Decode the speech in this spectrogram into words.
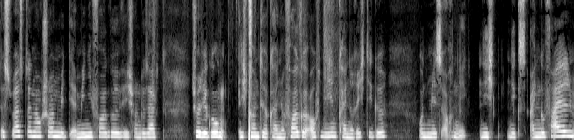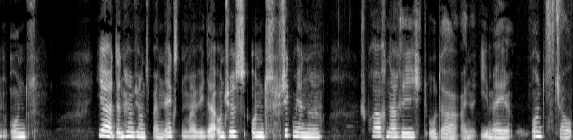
das war's dann auch schon mit der Mini-Folge. Wie schon gesagt, Entschuldigung, ich konnte keine Folge aufnehmen, keine richtige. Und mir ist auch nicht, nicht nichts eingefallen. Und ja, dann hören wir uns beim nächsten Mal wieder. Und tschüss. Und schickt mir eine Sprachnachricht oder eine E-Mail. Und ciao.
